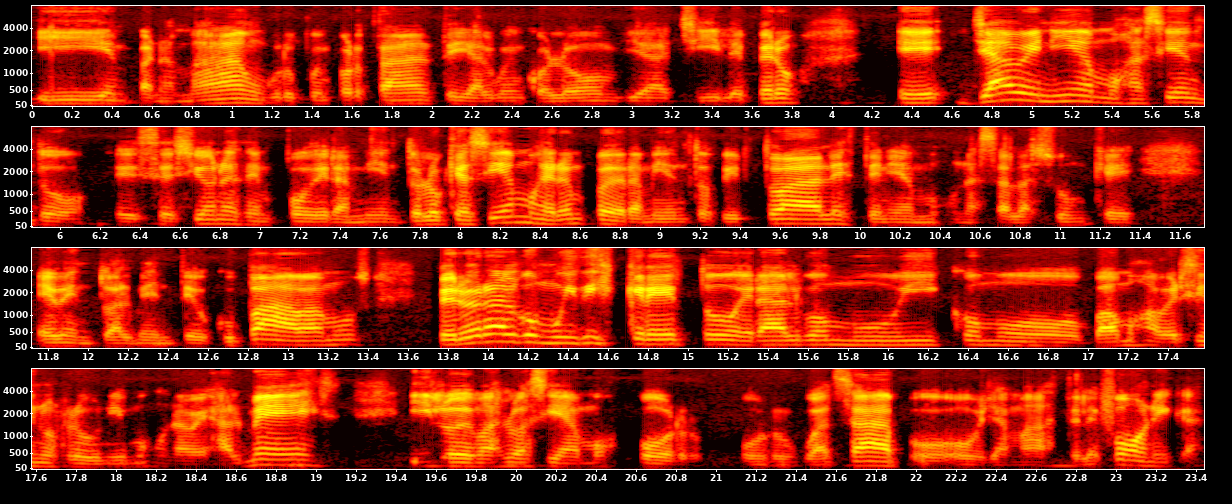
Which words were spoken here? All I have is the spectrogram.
y en Panamá, un grupo importante, y algo en Colombia, Chile, pero ya veníamos haciendo sesiones de empoderamiento. Lo que hacíamos era empoderamientos virtuales, teníamos una sala Zoom que eventualmente ocupábamos, pero era algo muy discreto, era algo muy como vamos a ver si nos reunimos una vez al mes y lo demás lo hacíamos por, por WhatsApp o, llamadas telefónicas.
